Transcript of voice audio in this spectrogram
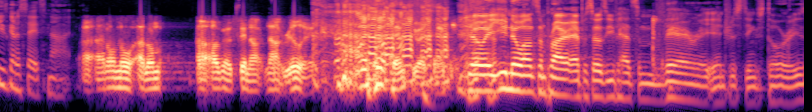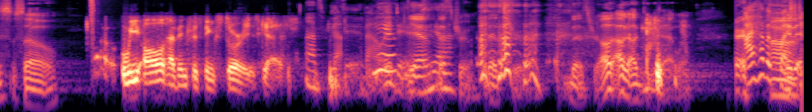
He's gonna say it's not. I, I don't know. I don't. Uh, I'm gonna say not. Not really. Thank you. I think. Joey, you know, on some prior episodes, you've had some very interesting stories. So We all have interesting stories, guys. That's va- do. valid. We do. yeah, Yeah. that's true. That's true. That's true. I'll, I'll, I'll give you that one. I have a question.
